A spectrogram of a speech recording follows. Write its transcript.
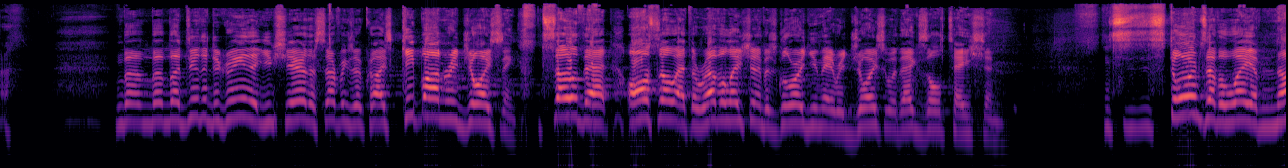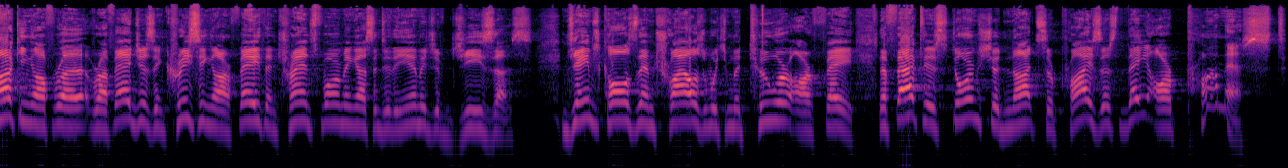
But, but, but to the degree that you share the sufferings of Christ, keep on rejoicing, so that also at the revelation of his glory you may rejoice with exultation. Storms have a way of knocking off rough edges, increasing our faith, and transforming us into the image of Jesus. James calls them trials which mature our faith. The fact is, storms should not surprise us, they are promised.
